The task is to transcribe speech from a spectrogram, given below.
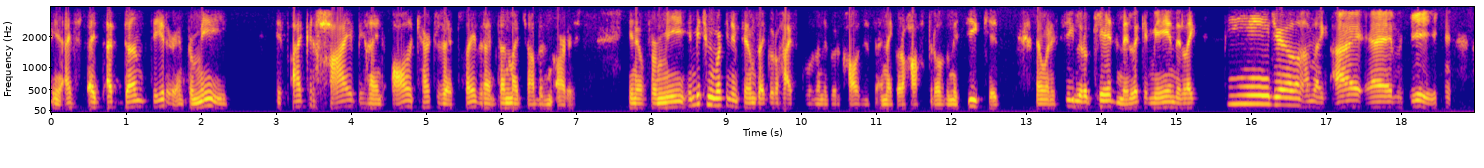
you know I've I, I've done theater, and for me, if I could hide behind all the characters I play, then I've done my job as an artist. You know, for me, in between working in films, I go to high schools and I go to colleges and I go to hospitals and I see kids. And when I see little kids and they look at me and they're like, Pedro, I'm like, I am he.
